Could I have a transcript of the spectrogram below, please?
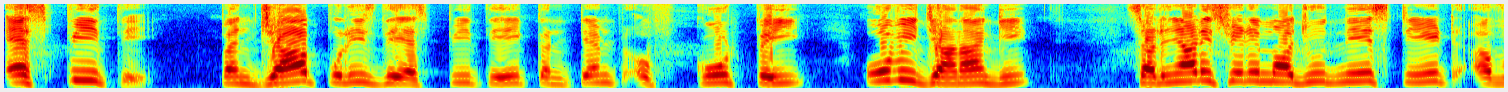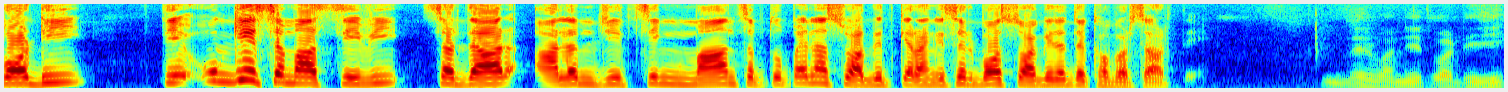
ਐਸਪੀ ਤੇ, ਪੰਜਾਬ ਪੁਲਿਸ ਦੇ ਐਸਪੀ ਤੇ ਕੰਟੈਂਪਟ ਆਫ ਕੋਰਟ ਪਈ, ਉਹ ਵੀ ਜਾਣਾਂਗੇ। ਸਾਡੇ ਨਾਲ ਇਸ ਵੇਲੇ ਮੌਜੂਦ ਨੇ ਸਟੇਟ ਅਵਾਰਡੀ ਤੇ ਉੱਗੇ ਸਮਾਜ ਸੇਵੀ ਸਰਦਾਰ ਆਲਮਜੀਤ ਸਿੰਘ ਮਾਨ। ਸਭ ਤੋਂ ਪਹਿਲਾਂ ਸਵਾਗਤ ਕਰਾਂਗੇ। ਸਰ ਬਹੁਤ ਸਵਾਗਤ ਹੈ ਤੇ ਖਬਰਸਾਰ ਤੇ। ਮਿਹਰਬਾਨੀ ਤੁਹਾਡੀ ਜੀ।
